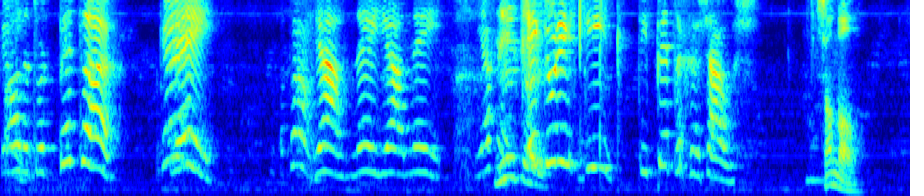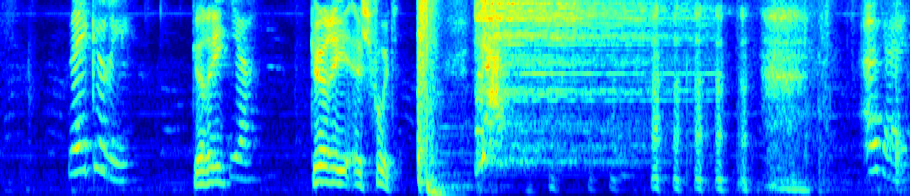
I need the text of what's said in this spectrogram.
Curry. oh, dit wordt pittig. Curry. Nee. Wat dan? Ja, nee, ja, nee. Ja nee? Ik doe die, die, die pittige saus. Sambal. Nee, curry. Curry? Ja. Curry is goed. Oké.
